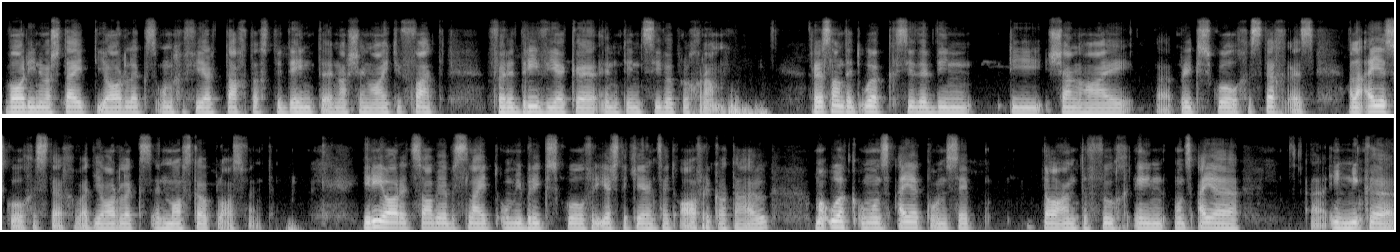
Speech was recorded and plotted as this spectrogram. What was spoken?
waar die universiteit jaarliks ongeveer 80 studente na Shanghai toe vat vir 'n 3 weke intensiewe program. Rusland het ook sedertdien die Shanghai uh, BRICS skool gestig is, hulle eie skool gestig wat jaarliks in Moskou plaasvind. Hierdie jaar het Sabia besluit om die BRICS skool vir die eerste keer in Suid-Afrika te hou, maar ook om ons eie konsep daaraan te voeg en ons eie uh, unieke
